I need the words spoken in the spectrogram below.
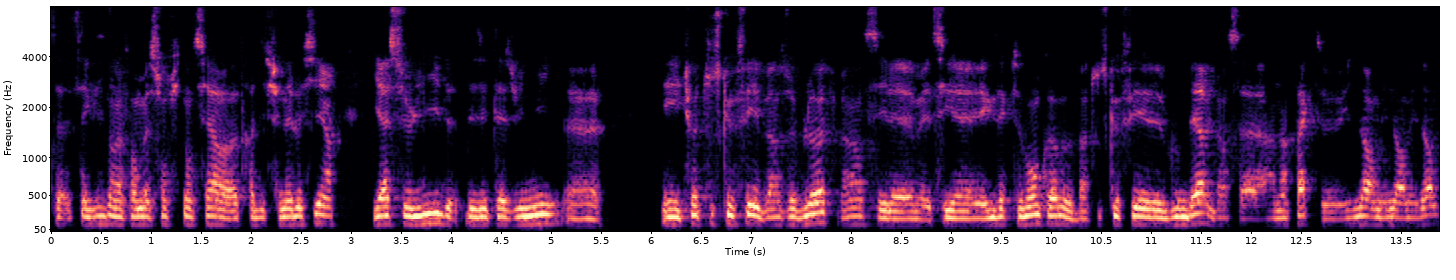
ça, existe dans l'information financière traditionnelle aussi. Hein. Il y a ce lead des États-Unis. Et tu vois, tout ce que fait ben, The Block, ben, c'est exactement comme ben, tout ce que fait Bloomberg, ben, ça a un impact énorme, énorme, énorme.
